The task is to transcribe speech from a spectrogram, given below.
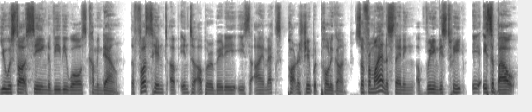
you will start seeing the VeVe walls coming down. The first hint of interoperability is the IMX partnership with Polygon. So from my understanding of reading this tweet, it's about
